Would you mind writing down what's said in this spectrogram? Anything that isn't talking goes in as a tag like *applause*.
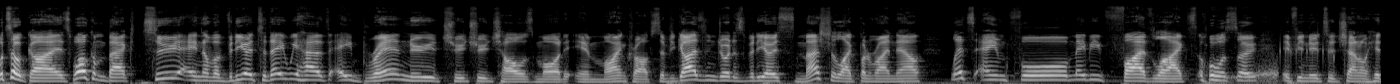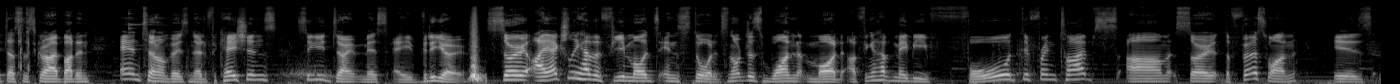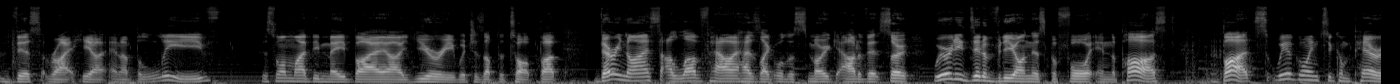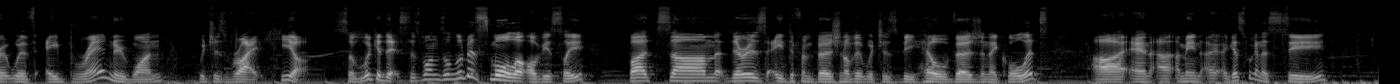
What's up guys, welcome back to another video. Today we have a brand new Choo Choo Charles mod in Minecraft. So if you guys enjoyed this video, smash the like button right now. Let's aim for maybe 5 likes. *laughs* Also, if you're new to the channel, hit that subscribe button and turn on those notifications so you don't miss a video. So I actually have a few mods installed. It's not just one mod. I think I have maybe four different types. Um, so the first one is this right here and I believe this one might be made by uh, Yuri, which is up the top, but very nice. I love how it has like all the smoke out of it. So we already did a video on this before in the past, but we are going to compare it with a brand new one, which is right here. So look at this. This one's a little bit smaller, obviously, but um, there is a different version of it, which is the Hell version, they call it. Uh, and uh, I mean, I, I guess we're going to see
